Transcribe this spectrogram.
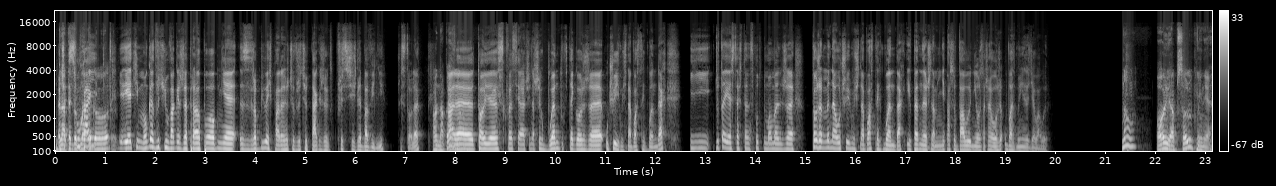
Znaczy, dlatego, słuchaj, dlatego... ja ci mogę zwrócić uwagę, że prawdopodobnie zrobiłeś parę rzeczy w życiu tak, że wszyscy się źle bawili przy stole. O, na pewno. Ale to jest kwestia raczej naszych błędów, tego, że uczyliśmy się na własnych błędach. I tutaj jest też ten smutny moment, że to, że my nauczyliśmy się na własnych błędach i pewne rzeczy nam nie pasowały, nie oznaczało, że u was by nie zadziałały. No, oj, absolutnie nie.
